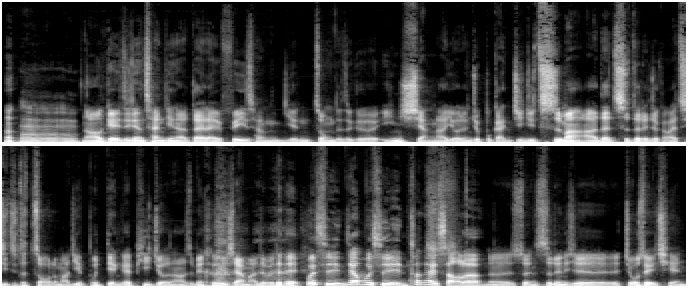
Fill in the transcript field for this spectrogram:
嗯嗯嗯，然后给这间餐厅呢带来非常严重的这个影响啊，有人就不敢进去吃嘛，啊，在吃的人就赶快吃，就走了嘛，也不点个啤酒，然后这边喝一下嘛，对不对？不行，这样不行，赚太少了，那损失了那些酒水钱。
